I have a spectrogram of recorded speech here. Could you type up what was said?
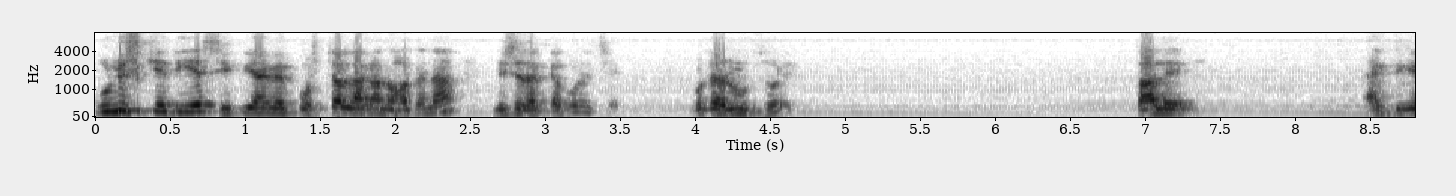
পুলিশকে দিয়ে সিপিআইএম এর পোস্টার লাগানো হবে না, নিষেধাজ্ঞা করেছে, গোটা রুট ধরে। তাহলে একদিকে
